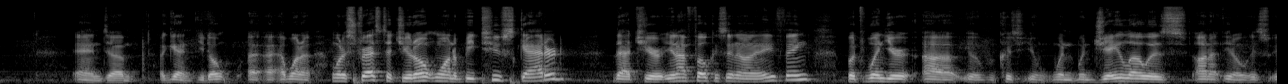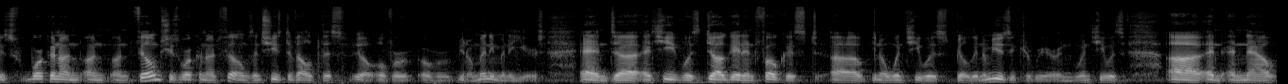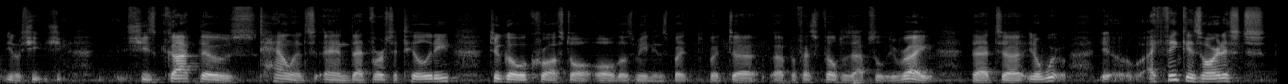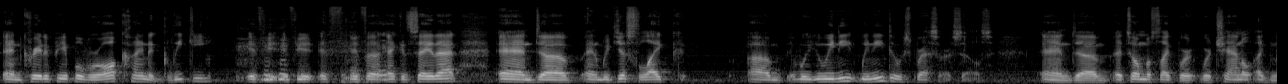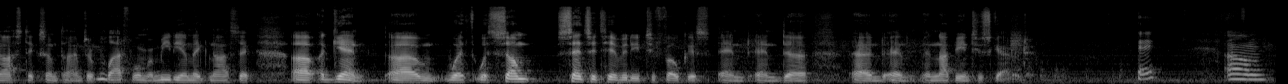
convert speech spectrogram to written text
And um, again, you don't. I want to. I want to stress that you don't want to be too scattered. That you're you're not focusing on anything. But when you're, uh, you know, because you when when J Lo is on a, you know, is, is working on, on, on film, she's working on films, and she's developed this, you know, over over you know many many years, and uh, and she was dug in and focused, uh, you know, when she was building a music career, and when she was, uh, and and now you know she she she's got those talents and that versatility to go across all, all those mediums. But but uh, uh, Professor Phillips is absolutely right that uh, you know we're I think as artists and creative people we're all kind of gleeky. If you, if you if, if uh, I can say that, and uh, and we just like um, we, we need we need to express ourselves, and um, it's almost like we're, we're channel agnostic sometimes, or platform or medium agnostic. Uh, again, um, with with some sensitivity to focus and and, uh, and and and not being too scattered. Okay. Um,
